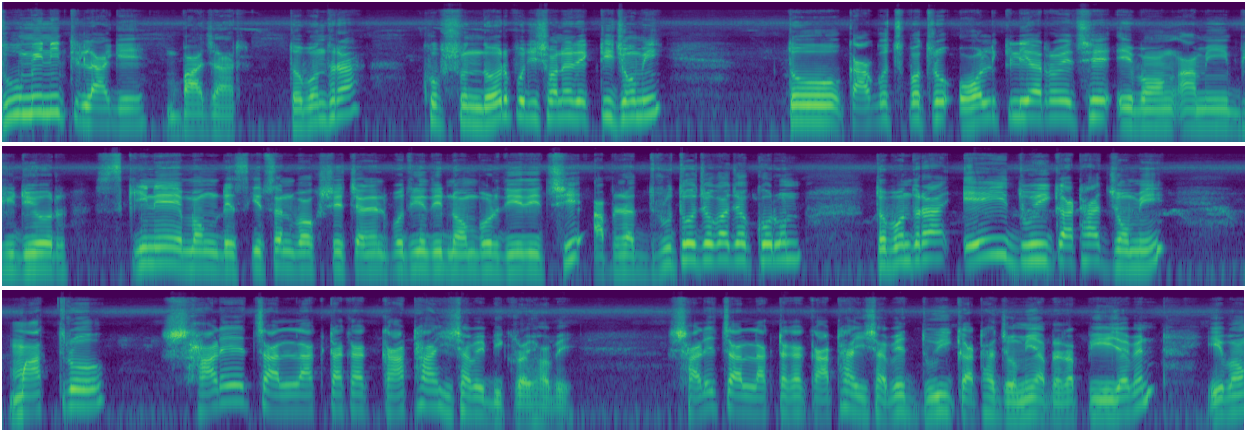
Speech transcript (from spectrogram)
দু মিনিট লাগে বাজার। তো বন্ধুরা, খুব সুন্দর পজিশনের একটি জমি। তো কাগজপত্র অল ক্লিয়ার রয়েছে এবং আমি ভিডিওর স্ক্রিনে এবং ডেসক্রিপশন বক্সে চ্যানেল প্রতিনিধির নম্বর দিয়ে দিচ্ছি। আপনারা দ্রুত যোগাযোগ করুন। তো বন্ধুরা, এই দুই কাঠা জমি মাত্র সাড়ে চার লাখ টাকা কাঠা হিসাবে বিক্রয় হবে। সাড়ে চার লাখ টাকা কাঠা হিসাবে দুই কাঠা জমি আপনারা পেয়ে যাবেন এবং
